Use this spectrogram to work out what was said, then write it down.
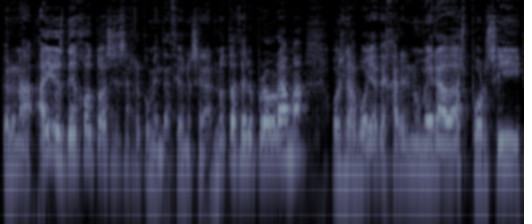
Pero nada, ahí os dejo todas esas recomendaciones. En las notas del programa os las voy a dejar enumeradas por si,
